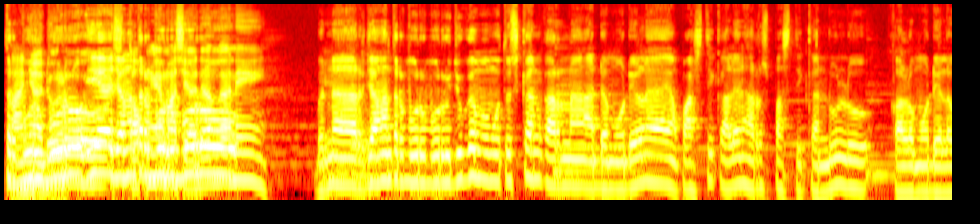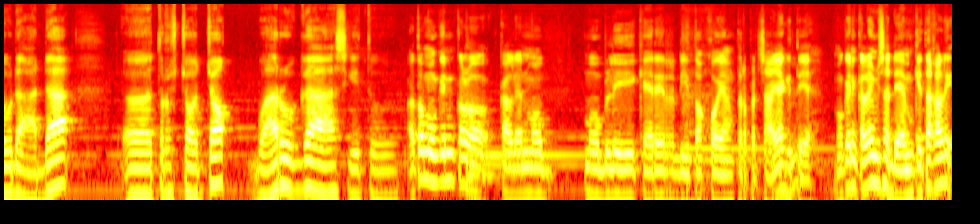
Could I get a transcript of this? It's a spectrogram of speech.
terburu-buru. Iya, jangan stoknya masih ada terburu-buru. nih? Bener, jangan terburu-buru juga memutuskan karena ada modelnya yang pasti kalian harus pastikan dulu kalau modelnya udah ada eh, terus cocok baru gas gitu. Atau mungkin kalau kalian mau mau beli carrier di toko yang terpercaya gitu ya. Mungkin kalian bisa DM kita kali.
